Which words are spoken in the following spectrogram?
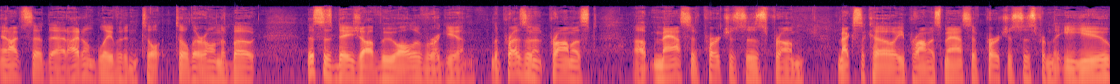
And I've said that. I don't believe it until, until they're on the boat. This is deja vu all over again. The president promised uh, massive purchases from Mexico. He promised massive purchases from the EU.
